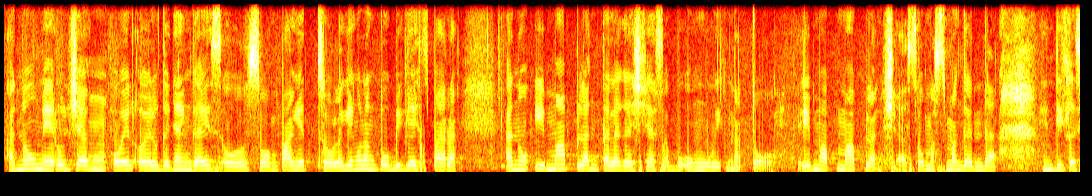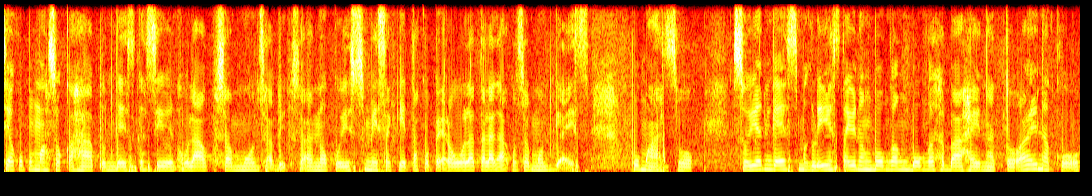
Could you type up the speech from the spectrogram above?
ano, meron siyang oil-oil ganyan guys. O, so, ang pangit. So, lagyan ko ng tubig guys para, ano, i-map lang talaga siya sa buong week na to. I-map-map lang siya. So, mas maganda. Hindi kasi ako pumasok kahapon guys kasi wala ako sa mood. Sabi ko sa ano ko is may sakit ako pero wala talaga ako sa mood guys. Pumasok. So, yan guys, maglinis tayo ng bonggang-bongga sa bahay na to. Ay, nako.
